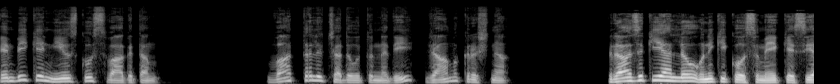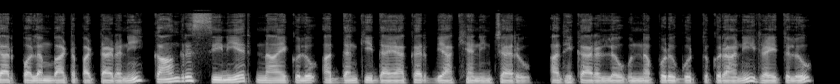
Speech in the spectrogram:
ఎంబీకే న్యూస్కు స్వాగతం. వార్తలు చదువుతున్నది రామకృష్ణ. రాజకీయాల్లో ఉనికి కోసమే కేసీఆర్ పొలం బాట పట్టాడని కాంగ్రెస్ సీనియర్ నాయకులు అద్దంకి దయాకర్ వ్యాఖ్యానించారు. అధికారంలో ఉన్నప్పుడు గుర్తుకురాని రైతులు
